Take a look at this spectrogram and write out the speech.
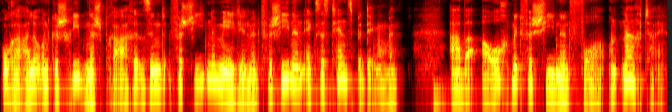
Orale und geschriebene Sprache sind verschiedene Medien mit verschiedenen Existenzbedingungen, aber auch mit verschiedenen Vor- und Nachteilen.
